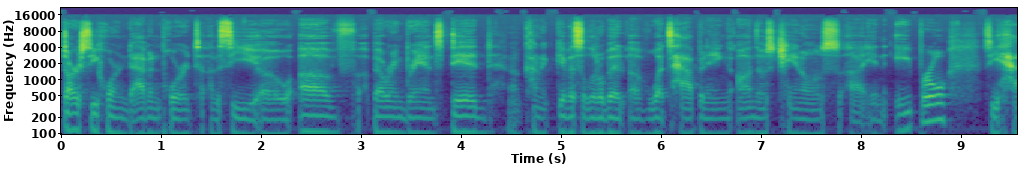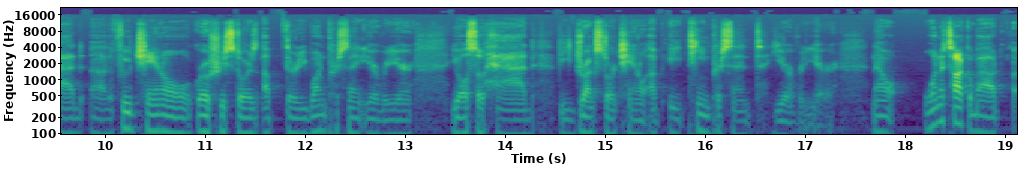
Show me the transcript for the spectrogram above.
Darcy Horn Davenport, uh, the CEO of BellRing Brands, did uh, kind of give us a little bit of what's happening on those channels uh, in April. So you had uh, the food channel, grocery stores up 31% year over year. You also had the drugstore channel up 18% year over year. Now, I want to talk about uh,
